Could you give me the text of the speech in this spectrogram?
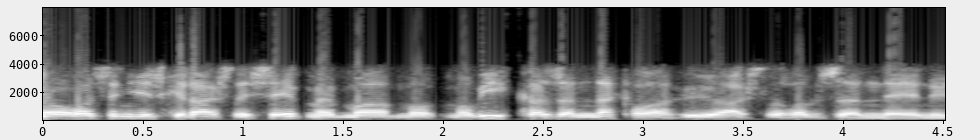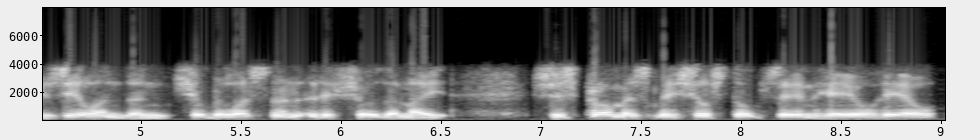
No, listen, you could actually save me. My, my, my wee cousin Nicola, who actually lives in uh, New Zealand, and she'll be listening to the show tonight. She's promised me she'll stop saying hail, hail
